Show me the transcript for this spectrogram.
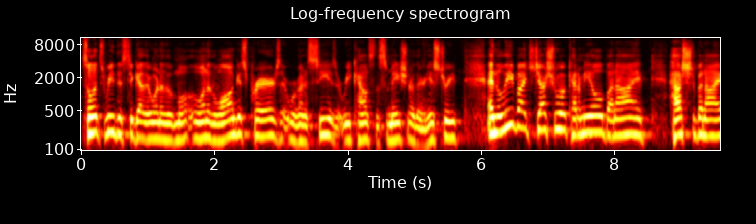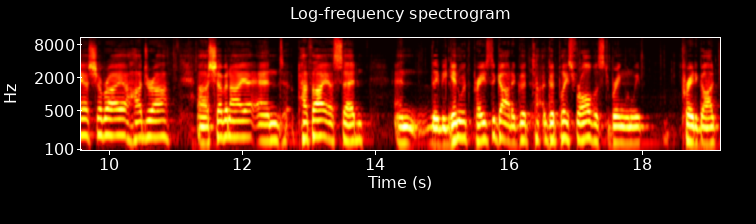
So let's read this together. One of the one of the longest prayers that we're going to see as it recounts the summation of their history. And the Levites Jeshua, Kadmiel, Bani, Hashabaniah, Shebriah, Hadra, uh, Shebaniah, and Pethiah said, and they begin with praise to God, a good, t- a good place for all of us to bring when we pray to God.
